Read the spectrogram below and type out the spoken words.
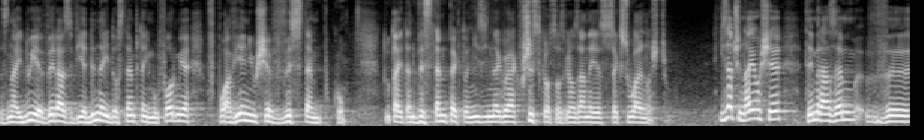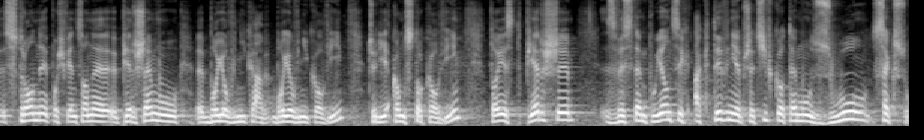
znajduje wyraz w jedynej dostępnej mu formie wpławieniu się w występku. Tutaj ten występek to nic innego jak wszystko, co związane jest z seksualnością. I zaczynają się tym razem w strony poświęcone pierwszemu bojownika, bojownikowi, czyli Comstockowi. To jest pierwszy z występujących aktywnie przeciwko temu złu seksu.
